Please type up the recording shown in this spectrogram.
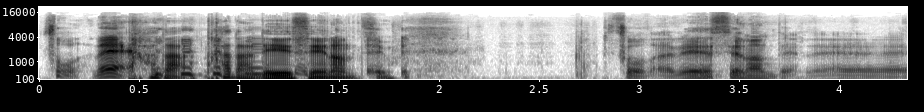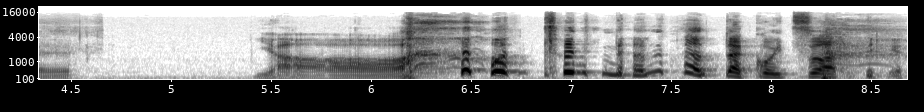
そうだね、ただ、ただ冷静なんですよ。そうだね、冷静なんだよね。いやー、本当に何なんだこいつはっていう。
